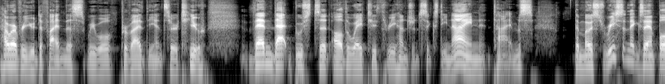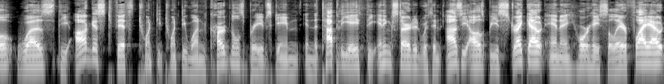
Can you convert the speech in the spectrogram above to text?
However you define this, we will provide the answer to you. Then that boosts it all the way to 369 times. The most recent example was the August 5th, 2021 Cardinals Braves game. In the top of the eighth, the inning started with an Ozzie Albies strikeout and a Jorge Soler flyout.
